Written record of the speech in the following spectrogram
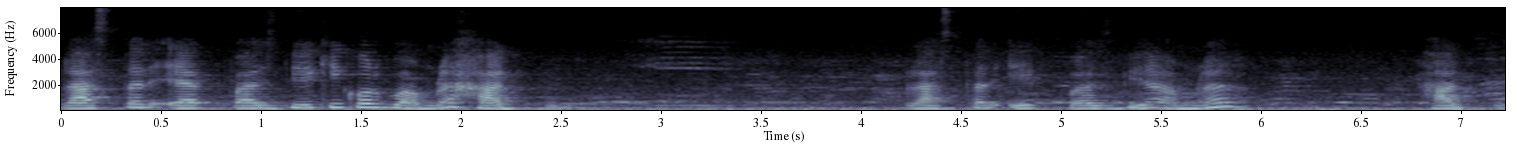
রাস্তার এক পাশ দিয়ে কি করব আমরা? হাঁটবো। রাস্তার এক পাশ দিয়ে আমরা হাঁটবো।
